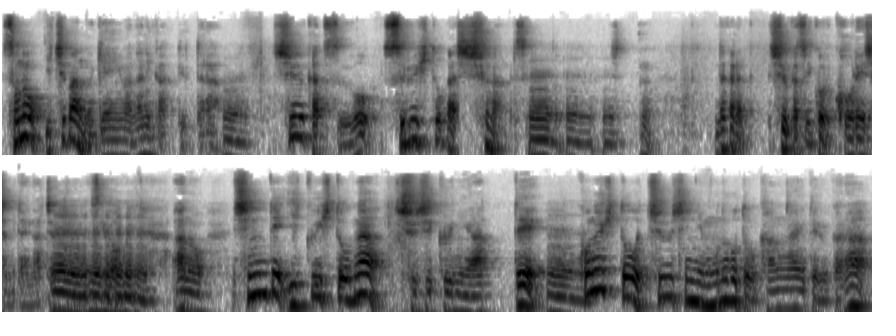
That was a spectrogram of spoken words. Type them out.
その一番の原因は何かって言ったらうん。就活をする人が主なんですよ、うんだから就活イコール高齢者みたいになっちゃってるんですけどあの死んでいく人が主軸にあってうん。この人を中心に物事を考えてるから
